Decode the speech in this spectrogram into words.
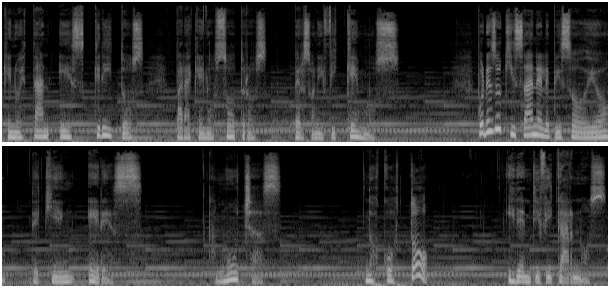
que no están escritos para que nosotros personifiquemos. Por eso quizá en el episodio de quién eres, a muchas nos costó identificarnos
